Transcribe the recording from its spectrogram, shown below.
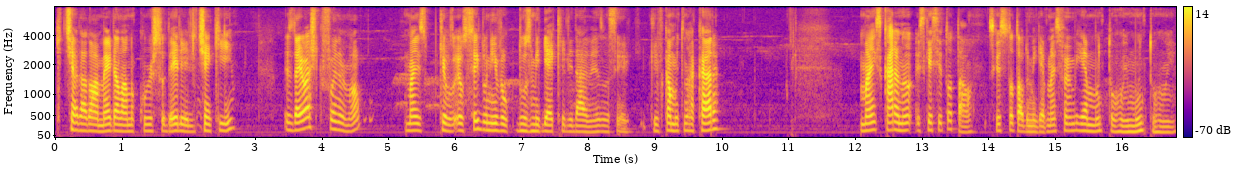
Que tinha dado uma merda lá no curso dele. Ele tinha que ir. Esse daí eu acho que foi normal. Mas que eu, eu sei do nível dos migué que ele dá mesmo, assim que fica muito na cara. Mas, cara, não, esqueci total. Esqueci total do Miguel, mas foi um Miguel muito ruim, muito ruim.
